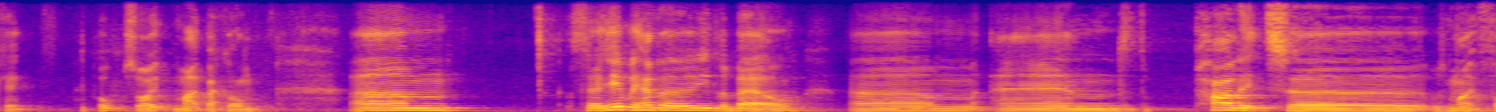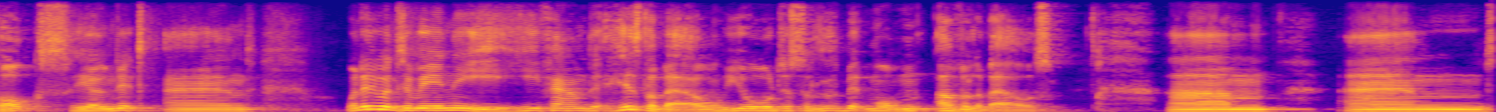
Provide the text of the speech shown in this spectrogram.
Okay. Oh, sorry, mic back on. Um, so here we have a Libelle, um, and the pilot uh, was Mike Fox. He owned it, and when he went to VNE, he found that his Libelle, you're just a little bit more than other Libelles. Um, and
